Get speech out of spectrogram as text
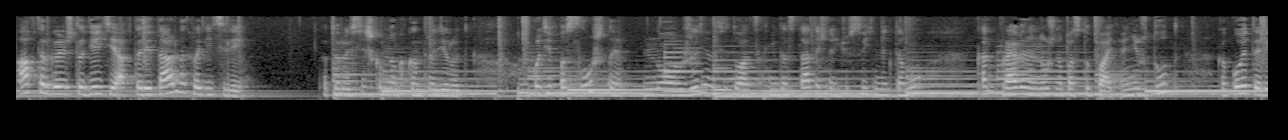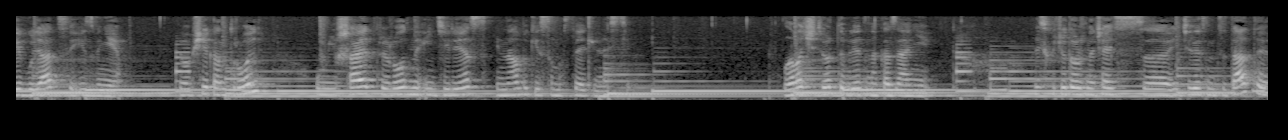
Автор говорит, что дети авторитарных родителей, которые слишком много контролируют, хоть и послушны, но в жизненных ситуациях недостаточно чувствительны к тому, как правильно нужно поступать. Они ждут какой-то регуляции извне. И вообще контроль уменьшает природный интерес и навыки самостоятельности. Глава 4 говорит о наказании. Здесь хочу тоже начать с э, интересной цитаты.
